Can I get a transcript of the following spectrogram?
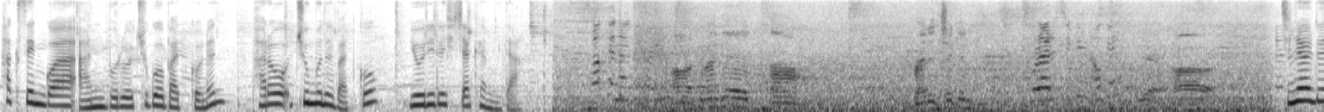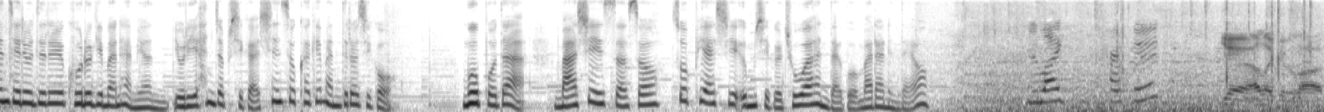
학생과 안부를 주고받고는 바로 주문을 받고 요리를 시작합니다. What can I you? Uh, can I get um, breaded chicken? Bread chicken, okay? Yeah. Uh, 진열된 재료들을 고르기만 하면 요리 한 접시가 신속하게 만들어지고 무엇보다 맛이 있어서 소피아 씨 음식을 좋아한다고 말하는데요. You like her food? Yeah, I like it a lot.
